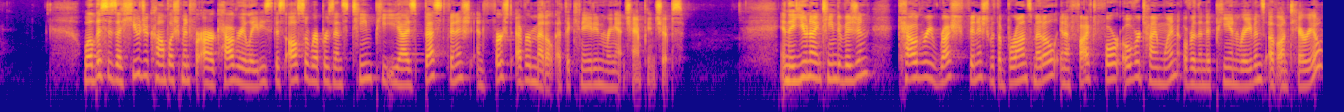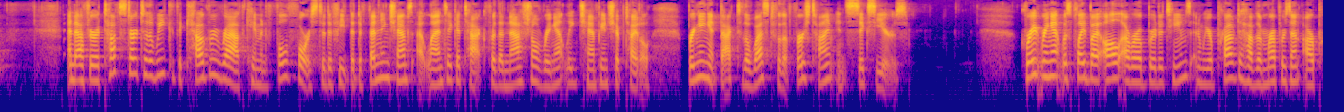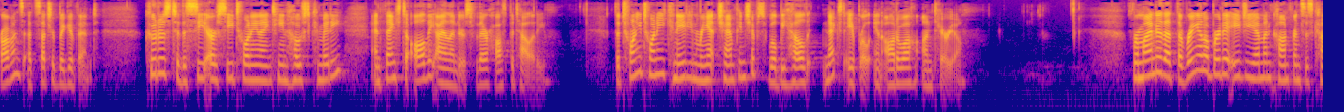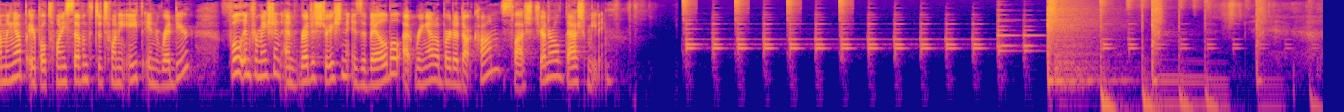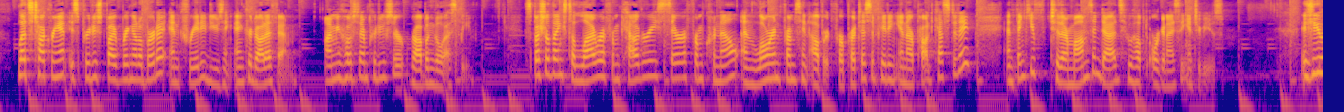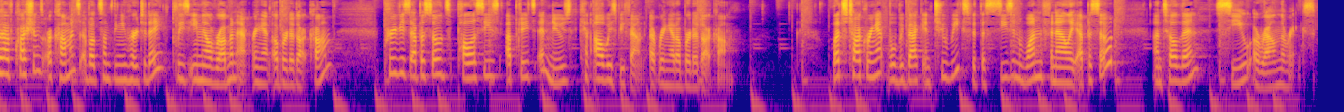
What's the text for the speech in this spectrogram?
While this is a huge accomplishment for our Calgary ladies, this also represents Team PEI's best finish and first ever medal at the Canadian Ringette Championships. In the U19 division, Calgary Rush finished with a bronze medal in a 5 4 overtime win over the Nepean Ravens of Ontario. And after a tough start to the week, the Calgary Wrath came in full force to defeat the defending champs Atlantic Attack for the National Ringette League Championship title, bringing it back to the West for the first time in six years. Great Ringette was played by all our Alberta teams, and we are proud to have them represent our province at such a big event. Kudos to the CRC 2019 host committee, and thanks to all the Islanders for their hospitality. The 2020 Canadian Ringette Championships will be held next April in Ottawa, Ontario. Reminder that the Ringette Alberta AGM and conference is coming up April 27th to 28th in Red Deer. Full information and registration is available at ringettealberta.com slash general dash meeting. Let's Talk Ringette is produced by Ring Ringette Alberta and created using Anchor.fm. I'm your host and producer, Robin Gillespie. Special thanks to Lyra from Calgary, Sarah from Quesnel, and Lauren from St. Albert for participating in our podcast today, and thank you to their moms and dads who helped organize the interviews. If you have questions or comments about something you heard today, please email robin at ringettealberta.com. Previous episodes, policies, updates, and news can always be found at ringettealberta.com. Let's Talk Ringette will be back in two weeks with the season one finale episode. Until then, see you around the rinks.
